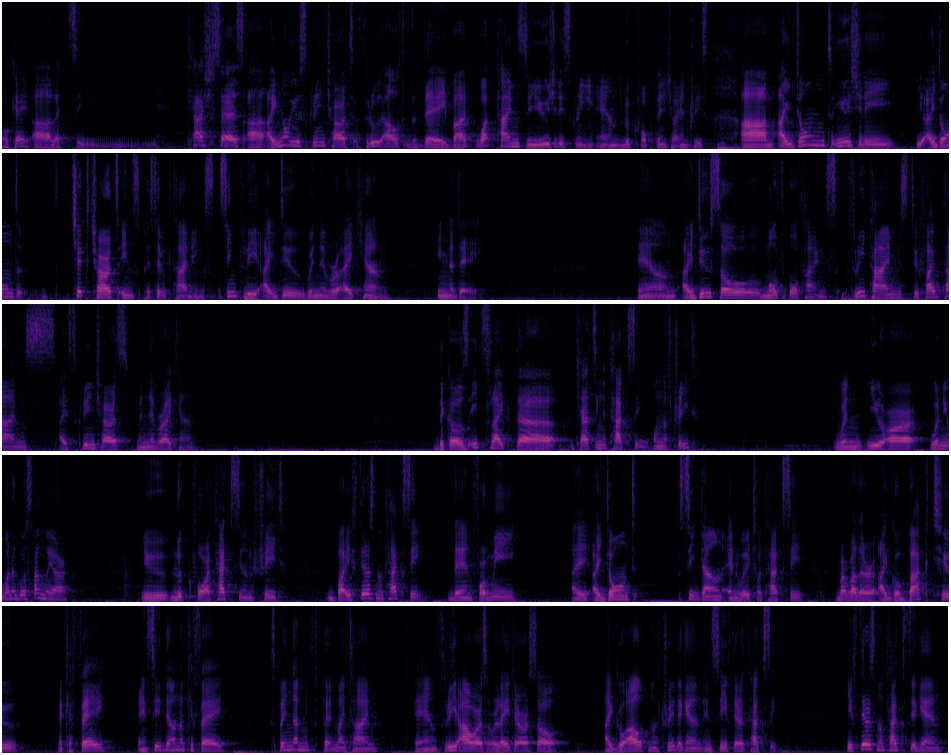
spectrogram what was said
Okay, uh, let's see. Cash says, uh, I know you screen charts throughout the day, but what times do you usually screen and look for potential entries? Um, I don't usually, I don't check charts in specific timings. Simply, I do whenever I can in a day. And I do so multiple times, three times to five times. I screen charts whenever I can. Because it's like the catching a taxi on the street. When you are when you want to go somewhere, you look for a taxi on the street. But if there's no taxi, then for me, I, I don't sit down and wait for a taxi, but rather I go back to the cafe and sit down in a cafe, spend, spend my time, and three hours or later or so, I go out on the street again and see if there's a taxi. If there's no taxi again,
